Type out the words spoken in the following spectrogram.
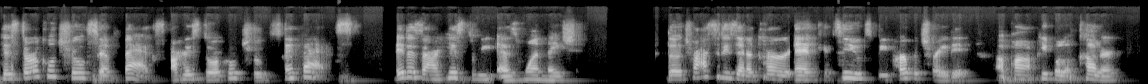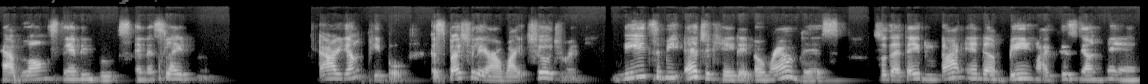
Historical truths and facts are historical truths and facts. It is our history as one nation. The atrocities that occurred and continue to be perpetrated upon people of color have long-standing roots in enslavement. Our young people, especially our white children, need to be educated around this so that they do not end up being like this young man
